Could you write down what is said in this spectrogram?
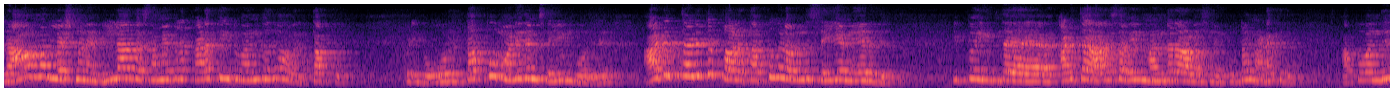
ராமர் லக்ஷ்மணன் இல்லாத சமயத்தில் கடத்திட்டு வந்ததும் அவர் தப்பு. இப்படி இப்போ ஒரு தப்பு மனிதன் செய்யும்போது அடுத்தடுத்து பல தப்புகளை வந்து செய்ய நேருது. இப்போ இந்த அடுத்த அரசவை மந்திர ஆலோசனை கூட்டம் நடக்குது. அப்போ வந்து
